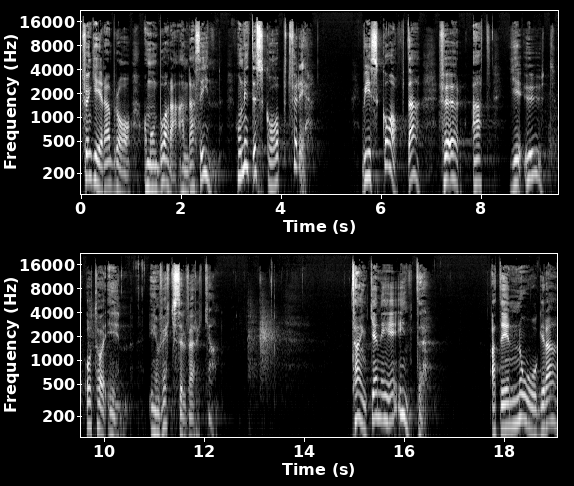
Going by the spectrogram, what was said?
fungerar bra om hon bara andas in. Hon är inte skapt för det. Vi är skapta för att ge ut och ta in i en växelverkan. Tanken är inte att det är några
